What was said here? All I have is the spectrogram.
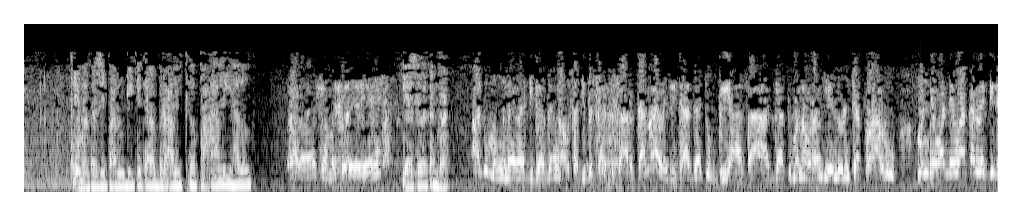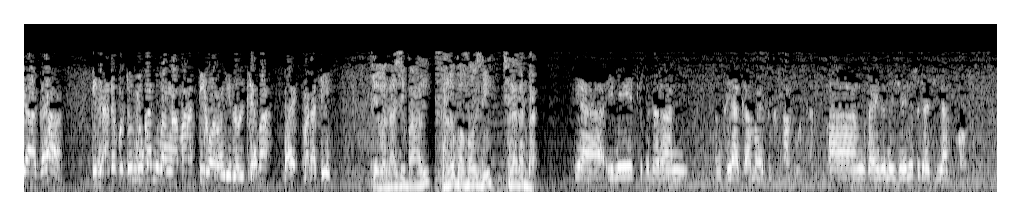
terima kasih Pak Rudi. Kita beralih ke Pak Ali. Halo. Halo selamat sore. Ya silakan Pak aduh mengenai Lady Gaga nggak usah dibesar-besarkan lah. Lady Gaga itu biasa aja cuman orang di Indonesia terlalu mendewa-dewakan Lady Gaga. Tidak ada pertunjukan juga nggak mati kok orang di Indonesia Pak. Baik makasih. Terima kasih Pak Ali. Halo Pak Fauzi, silakan Pak. Ya ini kebenaran Menteri Agama itu ketakutan. Bangsa Indonesia ini sudah siap kok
